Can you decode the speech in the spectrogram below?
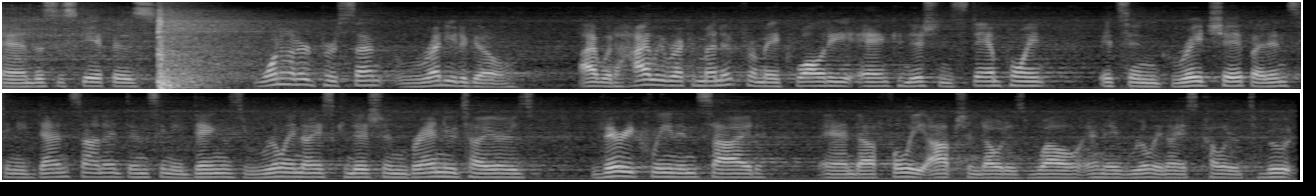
And this Escape is 100% ready to go. I would highly recommend it from a quality and condition standpoint. It's in great shape. I didn't see any dents on it, didn't see any dings. Really nice condition, brand new tires, Very clean inside and uh, fully optioned out as well, and a really nice color to boot.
